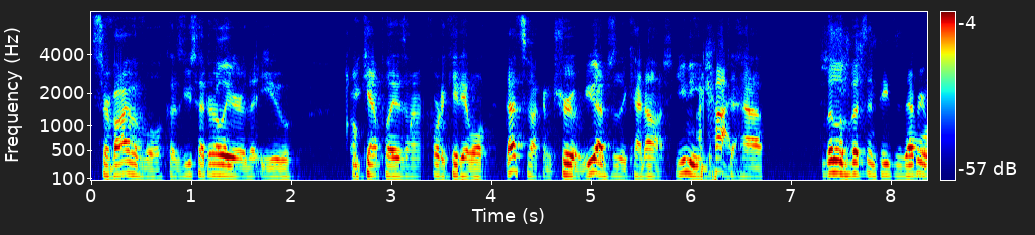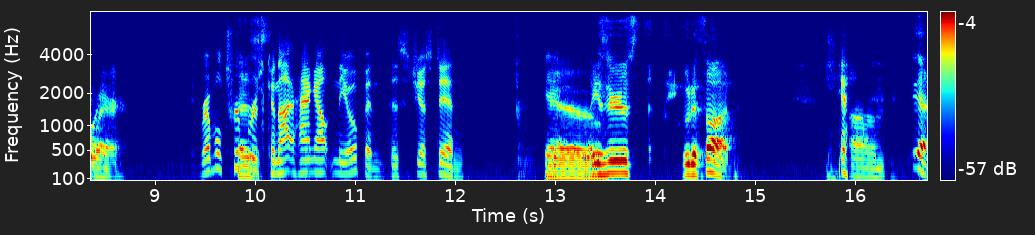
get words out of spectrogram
survivable. Because you said earlier that you you can't play this on a 40k table. That's fucking true. You absolutely cannot. You need to have little bits and pieces everywhere. Rebel troopers Because- cannot hang out in the open. This just in. Yeah, No. lasers. Who'd have thought? Yeah. Um, yeah,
